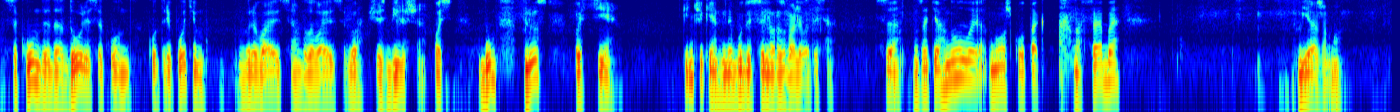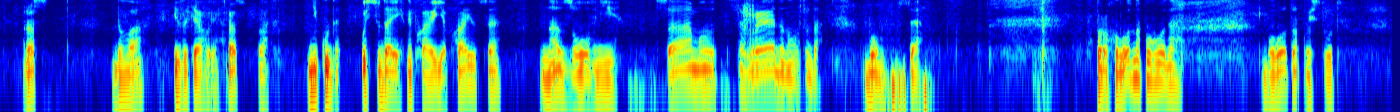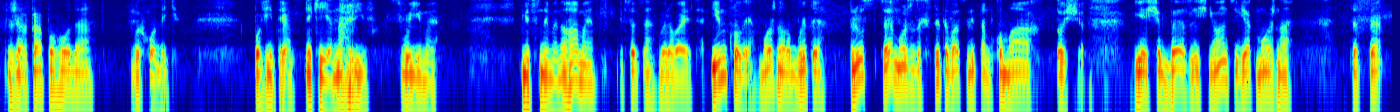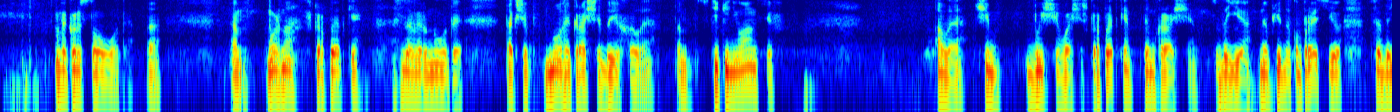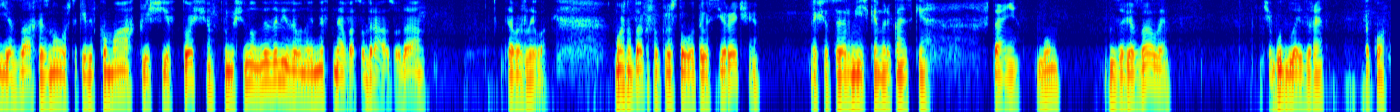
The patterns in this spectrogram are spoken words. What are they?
секунди, да, долі секунд, котрі потім вириваються, виливаються в щось більше. Ось бум. Плюс ось ці кінчики не будуть сильно розвалюватися. Все, затягнули ножку так на себе. В'яжемо. Раз, два. І затягую. Раз, два. Нікуди. Ось сюди я їх не пхаю. Я пхаю це назовні. В саму середину туди. Бум, все. Прохолодна погода. Болото ось тут. Жарка погода. Виходить повітря, яке я нагрів своїми міцними ногами, і все це виривається. Інколи можна робити Плюс це може захистити вас від там комах тощо. Є ще безліч нюансів, як можна це все використовувати. Да? Там, можна шкарпетки завернути, так, щоб ноги краще дихали. Там стільки нюансів. Але чим вище ваші шкарпетки, тим краще. Це дає необхідну компресію, це дає захист знову ж таки від комах, кліщів тощо, тому що ну, не залізе воно і не втне вас одразу. Да? Це важливо. Можна також використовувати ось речі, якщо це армійські американські штані. Бум, зав'язали, чи бутблейзери, тако.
